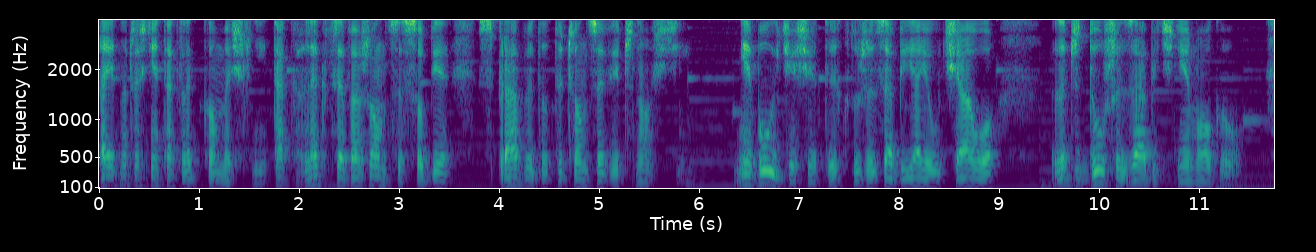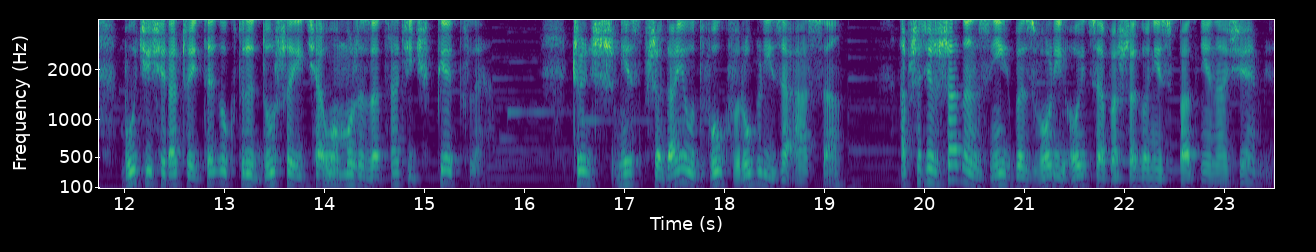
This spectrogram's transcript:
a jednocześnie tak lekkomyślni, tak lekceważący sobie sprawy dotyczące wieczności. Nie bójcie się tych, którzy zabijają ciało, lecz duszy zabić nie mogą. Bójcie się raczej tego, który duszę i ciało może zatracić w piekle. Czyż nie sprzedają dwóch wróbli za asa? A przecież żaden z nich bez woli Ojca Waszego nie spadnie na ziemię.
